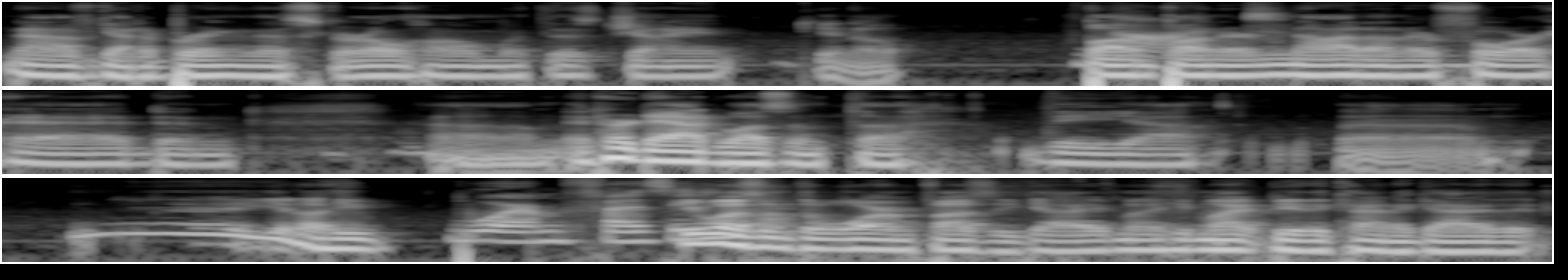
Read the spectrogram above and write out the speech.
now I've got to bring this girl home with this giant you know bump knot. on her knot on her forehead and um, and her dad wasn't the the uh, uh, you know he warm fuzzy. He wasn't the warm fuzzy guy. He might, he might be the kind of guy that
